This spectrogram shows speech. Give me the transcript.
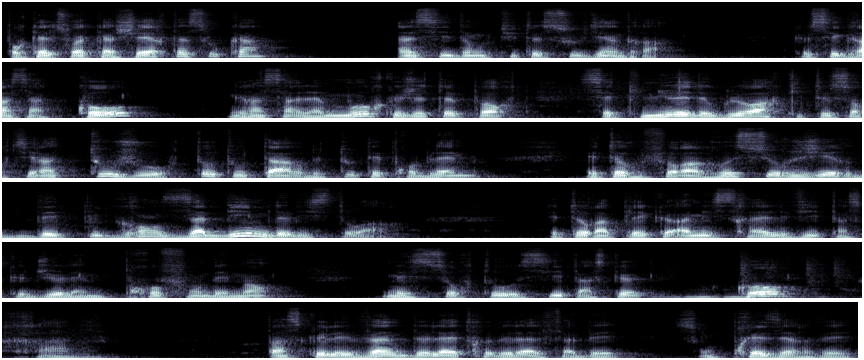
Pour qu'elles soient cachères, ta soukha? Ainsi donc, tu te souviendras que c'est grâce à Ko, grâce à l'amour que je te porte, cette nuée de gloire qui te sortira toujours, tôt ou tard, de tous tes problèmes et te fera ressurgir des plus grands abîmes de l'histoire et te rappeler que Am Israël vit parce que Dieu l'aime profondément, mais surtout aussi parce que Kochav, parce que les 22 lettres de l'alphabet sont préservées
